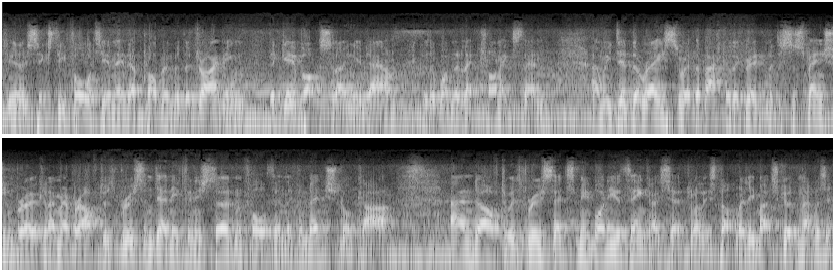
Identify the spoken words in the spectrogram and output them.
you know, 60-40, and then a problem with the driving, the gearbox slowing you down because there wasn't electronics then. And we did the race. We're at the back of the grid, but the suspension broke, and I remember afterwards, Bruce and Denny finished third and fourth in the conventional car, and afterwards, Bruce said to me, "What do you think?" I said, "Well, it's not really much good," and that was it.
